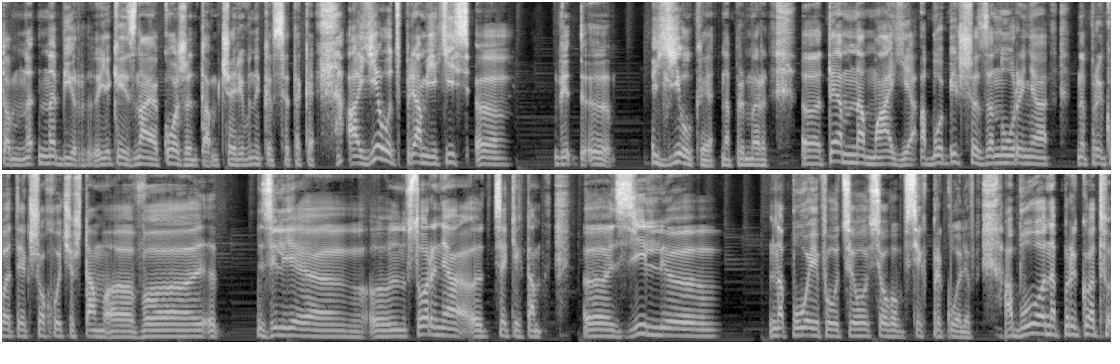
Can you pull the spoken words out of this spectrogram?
там на- набір, який знає кожен там чарівник і все таке. А є от прям якісь е, від, е, гілки, наприклад, е, темна магія, або більше занурення, наприклад, якщо хочеш там е, в зілі е, створення е, всяких там зіль. Напоїв і цього всього всіх приколів, або, наприклад, е,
